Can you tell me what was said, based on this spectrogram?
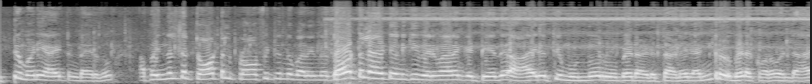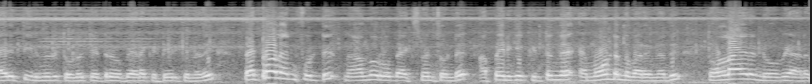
എട്ട് മണി ആയിട്ടുണ്ടായിരുന്നു. അപ്പോൾ ഇന്നലത്തെ ടോട്ടൽ പ്രോഫിറ്റ് എന്ന് പറയുന്നത് ടോട്ടലായിട്ട് എനിക്ക് വരുമാനം കിട്ടിയത് ആയിരത്തി മുന്നൂറ് രൂപയുടെ അടുത്താണ്. രണ്ട് രൂപയുടെ കുറവുണ്ട്. ആയിരത്തി ഇരുന്നൂറ്റി തൊണ്ണൂറ്റെട്ട് രൂപയാണ് കിട്ടിയിരിക്കുന്നത്. പെട്രോൾ ആൻഡ് ഫുഡ് നാനൂറ് രൂപ എക്സ്പെൻസ് ഉണ്ട്. അപ്പോൾ എനിക്ക് കിട്ടുന്ന എമൗണ്ട് എന്ന് പറയുന്നത് തൊള്ളായിരം രൂപയാണ്.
